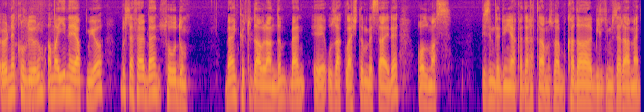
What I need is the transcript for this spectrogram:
örnek oluyorum ama yine yapmıyor. Bu sefer ben soğudum. Ben kötü davrandım, ben e, uzaklaştım vesaire olmaz. Bizim de dünya kadar hatamız var. Bu kadar bilgimize rağmen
